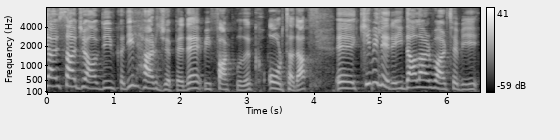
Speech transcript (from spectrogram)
Yani sadece Avdiivka değil her cephede bir farklılık ortada. E, kimileri iddialar var tabii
